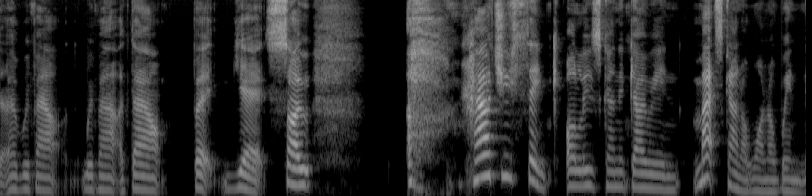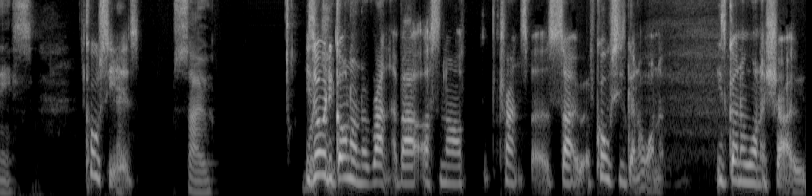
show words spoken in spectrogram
uh, without without a doubt. But yeah, so how do you think Olli's going to go in? Matt's going to want to win this. Of course he Yeah. is. So He's already you- gone on a rant about us and our transfers, so of course he's going to want to. He's going to want to show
